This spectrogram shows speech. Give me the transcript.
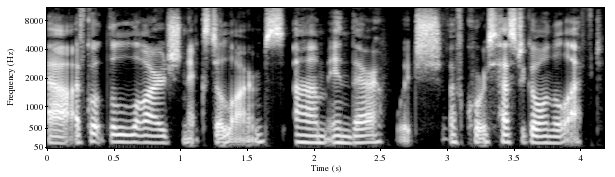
uh, I've got the large next alarms um, in there, which of course has to go on the left.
